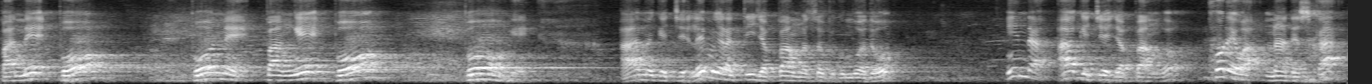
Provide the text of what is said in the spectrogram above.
Pane po. Pone. Pange po. Poge ana kecil le mengerti Jepang masuk ke kumbu tu? Inda a kecil Jepang ko korewa na deska?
